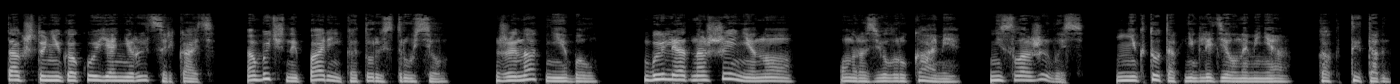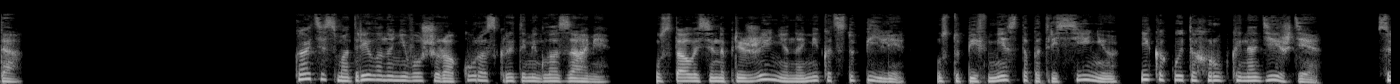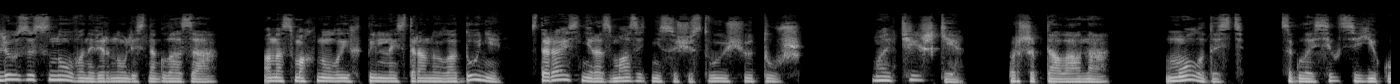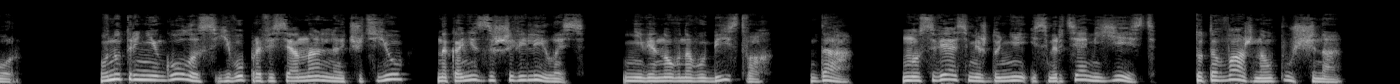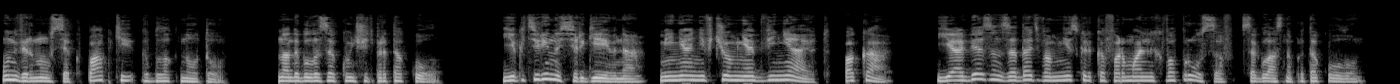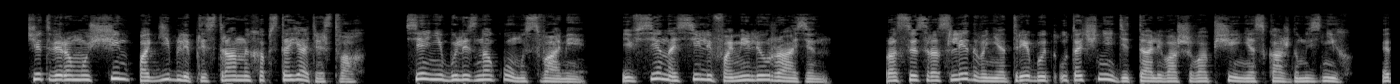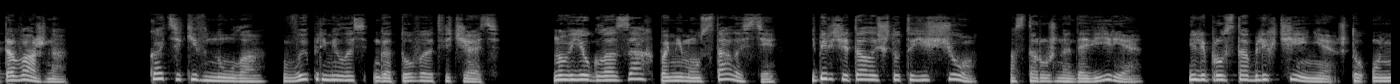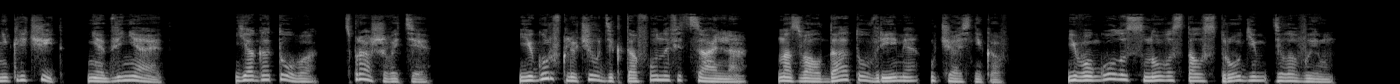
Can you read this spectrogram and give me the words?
Так что никакой я не рыцарь, Кать. Обычный парень, который струсил. Женат не был. Были отношения, но... Он развел руками. Не сложилось. Никто так не глядел на меня, как ты тогда. Катя смотрела на него широко раскрытыми глазами. Усталость и напряжение на миг отступили, уступив место потрясению и какой-то хрупкой надежде. Слезы снова навернулись на глаза. Она смахнула их тыльной стороной ладони, стараясь не размазать несуществующую тушь. «Мальчишки», — прошептала она. «Молодость», — согласился Егор. Внутренний голос, его профессиональное чутье, наконец зашевелилось. Невиновна в убийствах? Да. Но связь между ней и смертями есть. Что-то важно упущено. Он вернулся к папке, к блокноту. Надо было закончить протокол. «Екатерина Сергеевна, меня ни в чем не обвиняют. Пока. Я обязан задать вам несколько формальных вопросов, согласно протоколу. Четверо мужчин погибли при странных обстоятельствах. Все они были знакомы с вами, и все носили фамилию Разин. Процесс расследования требует уточнить детали вашего общения с каждым из них. Это важно». Катя кивнула, выпрямилась, готовая отвечать. Но в ее глазах, помимо усталости, теперь читалось что-то еще, осторожное доверие или просто облегчение, что он не кричит, не обвиняет. «Я готова. Спрашивайте». Егор включил диктофон официально, назвал дату, время, участников. Его голос снова стал строгим, деловым.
